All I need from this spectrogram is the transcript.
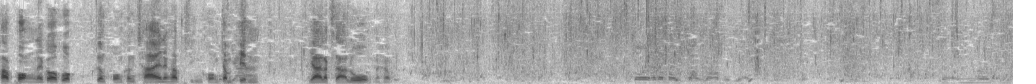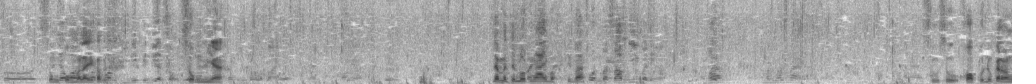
ข้าวกล่องแล้วก็พวกเครื่องของเครื่องใช้นะครับ สิ่งของจำเป็นยารักษาโรคนะครับซอยอนามัยเก่านะครับผมเนี่ยทรงผมอะไรครับบางทีนี่เป็นเดือนสองดือนทรงเมีย แล้วมันจะลดง่ายบ่คิดว่าฝนมาซ้ำอีกไปนี่ครับ สู้ๆขอบคุณทุกกำลัง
